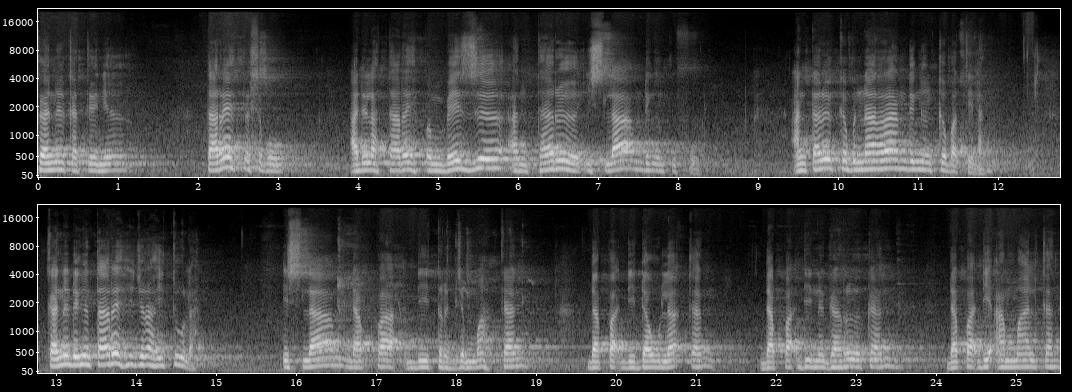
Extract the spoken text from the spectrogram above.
kerana katanya tarikh tersebut adalah tarikh pembeza antara Islam dengan kufur antara kebenaran dengan kebatilan kerana dengan tarikh hijrah itulah Islam dapat diterjemahkan dapat didaulatkan dapat dinegarakan dapat diamalkan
